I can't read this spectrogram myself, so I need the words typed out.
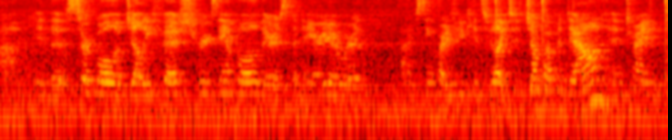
Um, in the circle of jellyfish, for example, there's an area where I've seen quite a few kids who like to jump up and down and try and,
